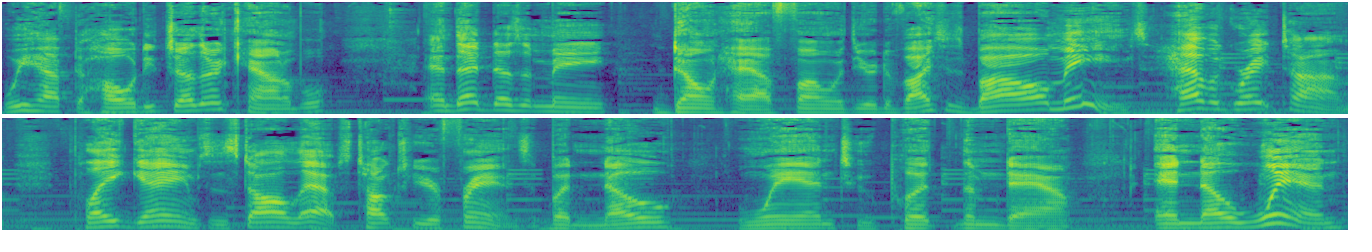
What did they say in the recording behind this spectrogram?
We have to hold each other accountable. And that doesn't mean don't have fun with your devices. By all means, have a great time. Play games, install apps, talk to your friends, but know when to put them down and know when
